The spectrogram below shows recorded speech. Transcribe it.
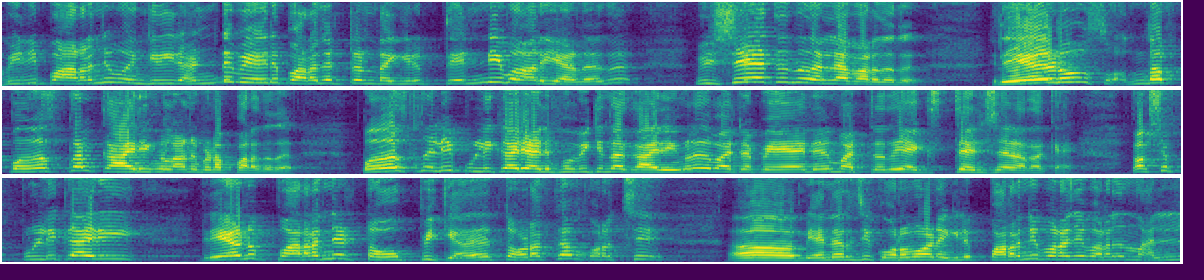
ബിന്നി പറഞ്ഞുവെങ്കിൽ രണ്ടുപേര് പറഞ്ഞിട്ടുണ്ടെങ്കിലും തെന്നി മാറിയാണ്. അത് വിഷയത്തിൽ നിന്നല്ല പറഞ്ഞത്. രേണു സ്വന്തം പേഴ്സണൽ കാര്യങ്ങളാണ് ഇവിടെ പറഞ്ഞത്. പേഴ്സണലി പുള്ളിക്കാരി അനുഭവിക്കുന്ന കാര്യങ്ങൾ മറ്റേ പേന് മറ്റത് എക്സ്റ്റൻഷൻ അതൊക്കെ. പക്ഷെ പുള്ളിക്കാരി രേണു പറഞ്ഞ ടോപ്പിക്ക് അതായത് തുടക്കം കുറച്ച് എനർജി കുറവാണെങ്കിൽ പറഞ്ഞു പറഞ്ഞ് പറഞ്ഞ് നല്ല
